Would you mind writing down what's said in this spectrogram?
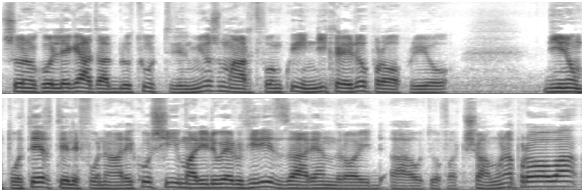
sono collegato al Bluetooth del mio smartphone, quindi credo proprio di non poter telefonare così, ma di dover utilizzare Android Auto. Facciamo una prova.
